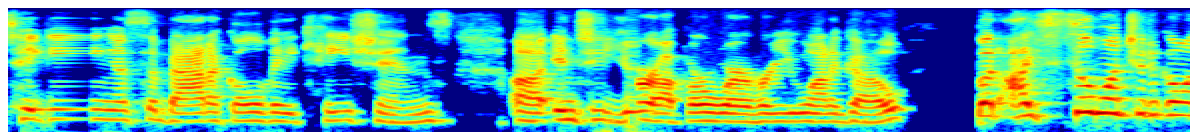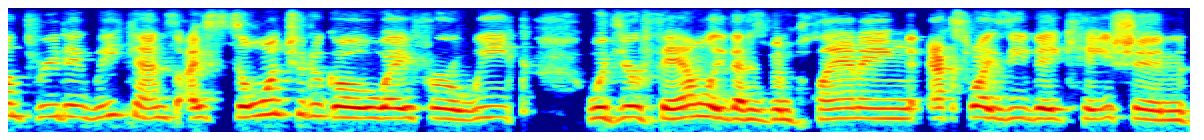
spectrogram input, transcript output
taking a sabbatical vacations uh, into Europe or wherever you want to go. But I still want you to go on three day weekends. I still want you to go away for a week with your family that has been planning XYZ vacation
